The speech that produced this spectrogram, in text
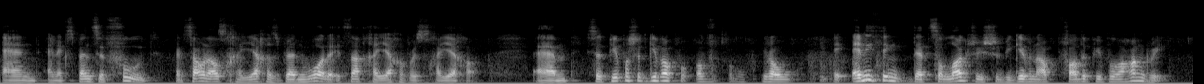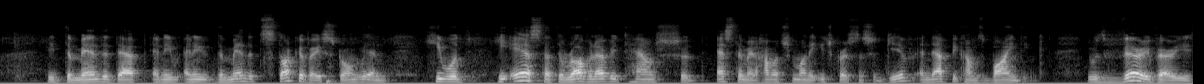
and and expensive food, and someone else chayecha is bread and water, it's not chayecha versus chayecha. Um, he said people should give up of you know anything that's a luxury should be given up for other people who are hungry. He demanded that, and he and he demanded Stucker very strongly, and he would he asked that the rav in every town should estimate how much money each person should give, and that becomes binding. He was very very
